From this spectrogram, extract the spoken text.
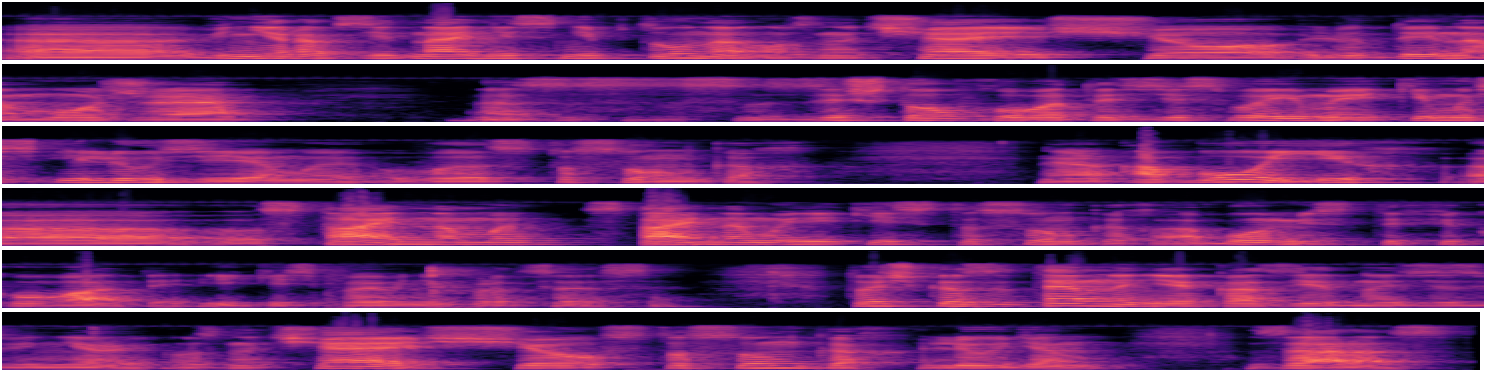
Венера в з'єднанні з Нептуна означає, що людина може з- з- зіштовхуватись зі своїми якимись ілюзіями в стосунках, або їх е, стайнами, стайнами в якісь стосунках, або містифікувати якісь певні процеси. Точка затемнення, яка з'єднується з Венери, означає, що в стосунках людям зараз,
